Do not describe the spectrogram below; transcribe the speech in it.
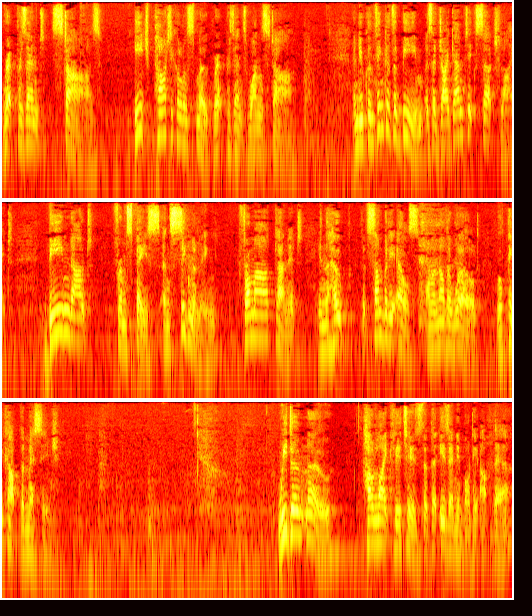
represent stars. Each particle of smoke represents one star. And you can think of the beam as a gigantic searchlight beamed out from space and signaling from our planet in the hope that somebody else on another world will pick up the message. We don't know how likely it is that there is anybody up there.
